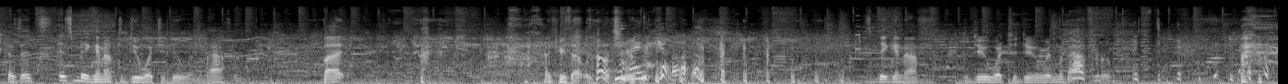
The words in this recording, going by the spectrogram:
Because it's it's big enough to do what you do in the bathroom. But I knew that would oh get you. God. It's big enough to do what you do in the bathroom.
